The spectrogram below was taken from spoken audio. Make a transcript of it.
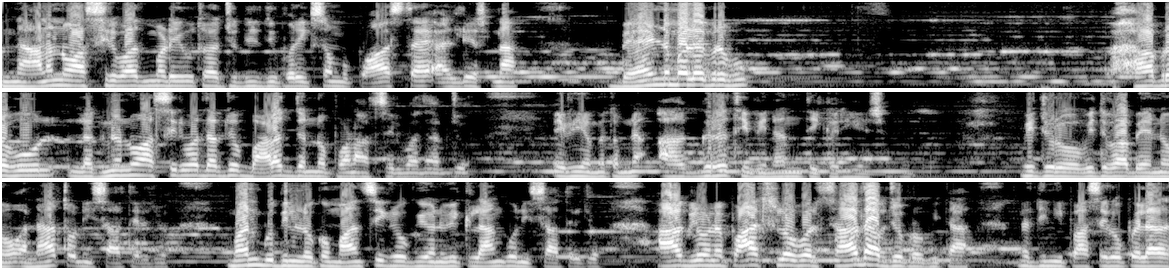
નાણાંનો આશીર્વાદ મળે એવું થાય જુદી જુદી પરીક્ષામાં પાસ થાય, આઈએલટીએસના બેન્ડ મળે પ્રભુ. હા પ્રભુ, લગ્નનો આશીર્વાદ આપજો બાળક ધનનો પણ આશીર્વાદ આપજો. એવી અમે તમને આગ્રહથી વિનંતી કરીએ છીએ. વિધુરો, વિધવા બહેનો, અનાથોની સાથે રહેજો. મન બુદ્ધિના લોકો, માનસિક રોગીઓ અને વિકલાંગોની સાથે રહેજો. આગલો અને પાછલો વરસાદ આપજો પ્રભુ નદીની પાસે રોપેલા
